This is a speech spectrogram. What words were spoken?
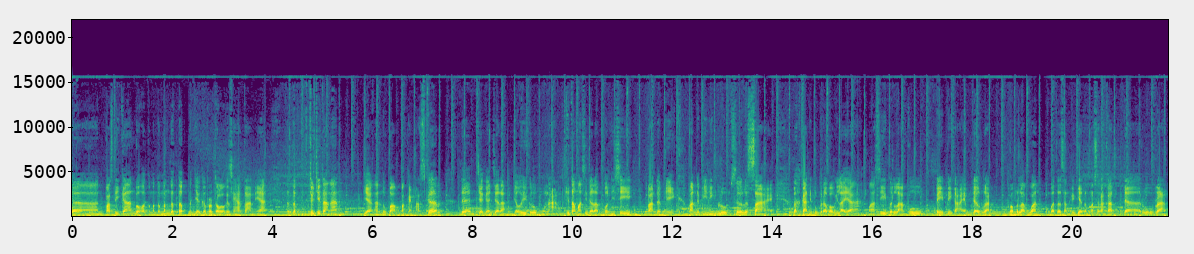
dan pastikan bahwa teman-teman tetap menjaga protokol kesehatan ya. Tetap cuci tangan jangan lupa pakai masker dan jaga jarak jauhi kerumunan. Kita masih dalam kondisi pandemik. Pandemi ini belum selesai. Bahkan di beberapa wilayah masih berlaku PPKM darurat. Pemberlakuan pembatasan kegiatan masyarakat darurat.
